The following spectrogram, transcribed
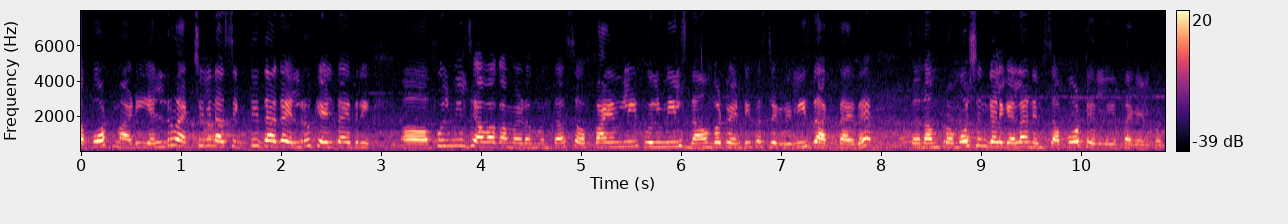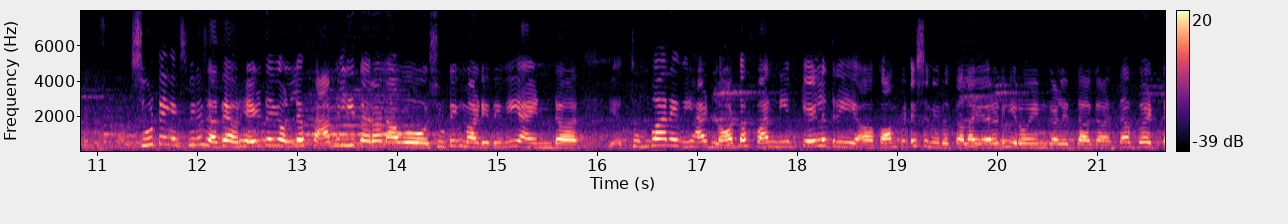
ಸಪೋರ್ಟ್ ಮಾಡಿ. ಎಲ್ಲರೂ ಆ್ಯಕ್ಚುಲಿ ನಾವು ಸಿಗ್ತಿದ್ದಾಗ ಎಲ್ಲರೂ ಕೇಳ್ತಾ ಇದ್ರಿ ಫುಲ್ ಮೀಲ್ಸ್ ಯಾವಾಗ ಮೇಡಮ್ ಅಂತ. So finally full meals November twenty ಫಸ್ಟಿಗೆ ರಿಲೀಸ್ ಆಗ್ತಾ ಇದೆ. ಸೊ ನಮ್ಮ ಪ್ರಮೋಷನ್ಗಳಿಗೆಲ್ಲ ನಿಮ್ಮ ಸಪೋರ್ಟ್ ಇರಲಿ ಅಂತ ಕೇಳ್ಕೊತೀನಿ. ಶೂಟಿಂಗ್ ಎಕ್ಸ್ಪೀರಿಯನ್ಸ್ ಅದೇ ಅವ್ರು ಹೇಳ್ದಾಗೆ ಒಳ್ಳೆ ಫ್ಯಾಮಿಲಿ ಥರ ನಾವು ಶೂಟಿಂಗ್ ಮಾಡಿದ್ದೀವಿ ಆ್ಯಂಡ್ ತುಂಬಾ we had lot of fun ನೀವು ಕೇಳಿದ್ರಿ ಕಾಂಪಿಟೇಷನ್ ಇರುತ್ತಲ್ಲ, ಎರಡು ಹೀರೋಯಿನ್ಗಳಿದ್ದಾಗ ಅಂತ. ಬಟ್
